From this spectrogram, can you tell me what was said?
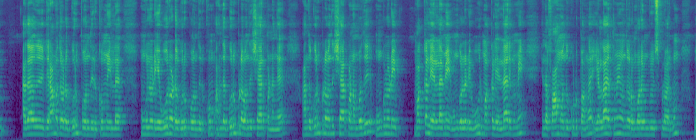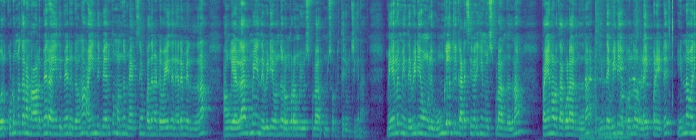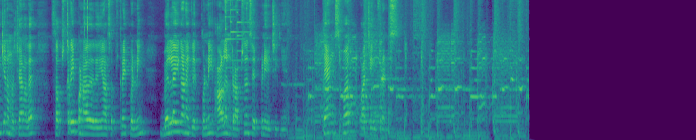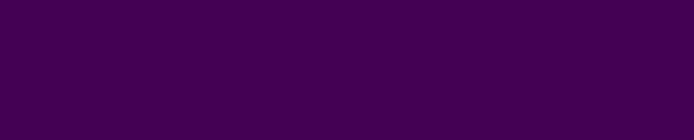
அதாவது கிராமத்தோட குரூப் வந்து இருக்கும் இல்லை உங்களுடைய ஊரோட குரூப் வந்து இருக்கும் அந்த குரூப்பில் வந்து ஷேர் பண்ணுங்கள் அந்த குரூப்பில் வந்து ஷேர் பண்ணும்போது உங்களுடைய மக்கள் எல்லாமே உங்களுடைய ஊர் மக்கள் எல்லாருக்குமே இந்த ஃபார்ம் வந்து கொடுப்பாங்க. எல்லாருக்குமே வந்து ரொம்ப ரொம்ப யூஸ்ஃபுல்லாக இருக்கும். ஒரு குடும்பத்தில் நாலு பேர் ஐந்து பேர் இருக்காங்கன்னா ஐந்து பேருக்கும் வந்து மேக்ஸிமம் பதினெட்டு வயது நிரம்பி இருந்ததுன்னா அவங்க எல்லாருக்குமே இந்த வீடியோ வந்து ரொம்ப ரொம்ப யூஸ்ஃபுல்லாக இருக்கும்னு சொல்லிட்டு தெரிவிச்சுக்கிறேன். மேலும் இந்த வீடியோ உங்களுக்கு உங்களுக்கு கடைசி வரைக்கும் யூஸ்ஃபுல்லாக இருந்ததுன்னா பயனுள்ள தகவலாக இருந்ததுன்னா இந்த வீடியோக்கு வந்து ஒரு லைக் பண்ணிவிட்டு இன்ன வரைக்கும் நம்ம சேனலை சப்ஸ்கிரைப் பண்ணாத இருந்தீங்கன்னா சப்ஸ்கிரைப் பண்ணி பெல் ஐக்கானை கிளிக் பண்ணி ஆல் என்ற ஆப்ஷனை செட் பண்ணி வச்சுக்கோங்க. தேங்க்ஸ் ஃபார் வாட்சிங் ஃப்ரெண்ட்ஸ்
